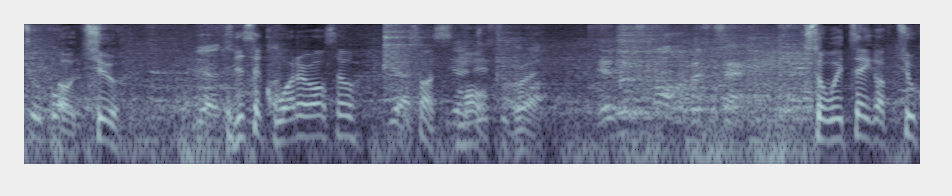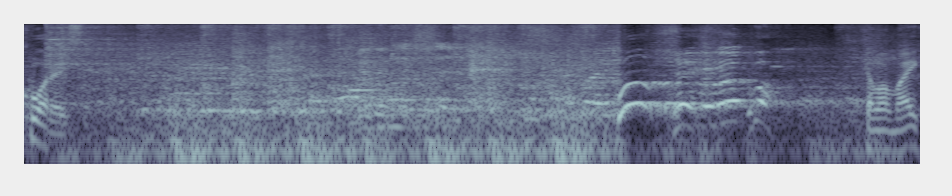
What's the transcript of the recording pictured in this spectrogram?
two Oh, quarters. two. Yeah, two. This a quarter also? Yeah, It's not small. All right. It looks smaller, but it's the same. So we take off two quarters. Woo! Yeah. Come on, Mike.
